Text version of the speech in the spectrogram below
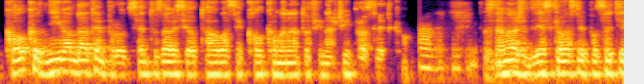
koľko dní vám dá ten producent, to závisí od toho vlastne, koľko má na to finančných prostriedkov. To znamená, že dneska vlastne v podstate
